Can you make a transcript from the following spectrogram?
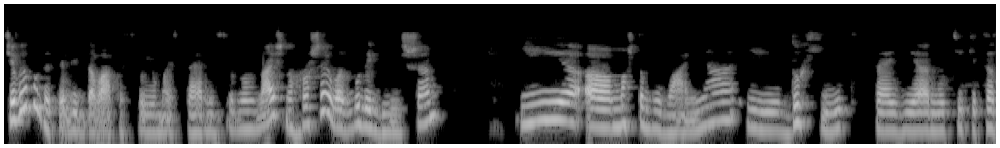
Чи ви будете віддавати свою майстерність? Однозначно, грошей у вас буде більше, і масштабування, і дохід це є не тільки це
